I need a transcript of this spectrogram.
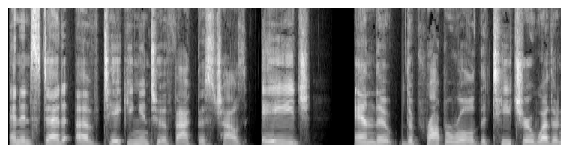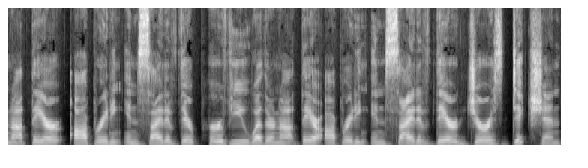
And instead of taking into effect this child's age and the the proper role of the teacher, whether or not they are operating inside of their purview, whether or not they are operating inside of their jurisdiction,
